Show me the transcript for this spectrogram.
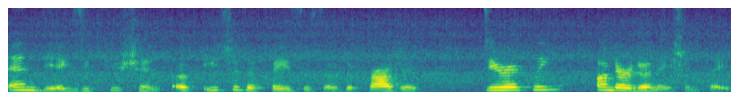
and the execution of each of the phases of the project directly on their donation page.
